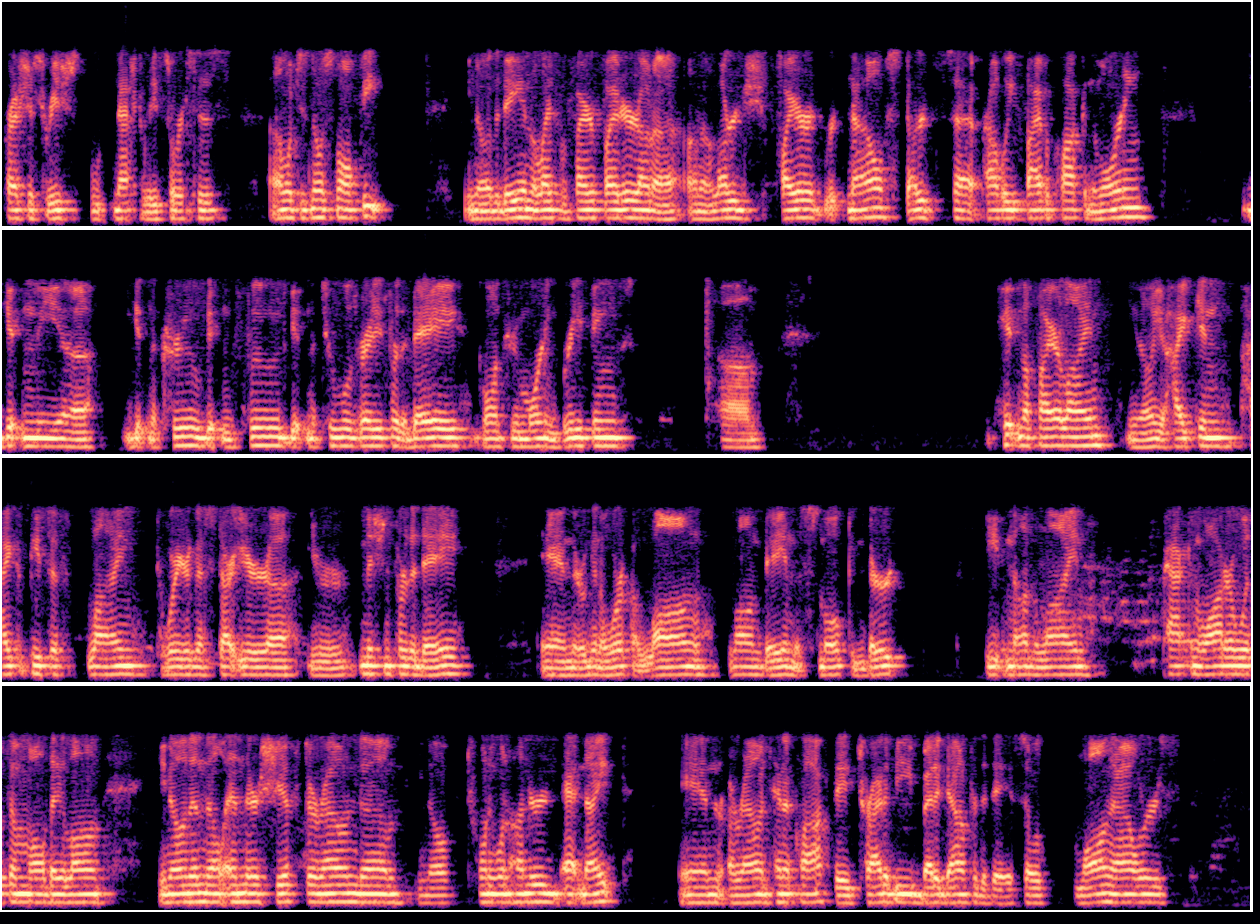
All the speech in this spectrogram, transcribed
precious re- natural resources, uh, which is no small feat. You know, the day in the life of a firefighter on a on a large fire now starts at probably five o'clock in the morning, getting the uh, getting the crew, getting food, getting the tools ready for the day, going through morning briefings, um, hitting the fire line. You know, you hike hike a piece of line to where you're going to start your uh, your mission for the day, and they're going to work a long, long day in the smoke and dirt, eating on the line, packing water with them all day long you know, and then they'll end their shift around, um, you know, 2100 at night, and around 10 o'clock they try to be bedded down for the day. So long hours,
